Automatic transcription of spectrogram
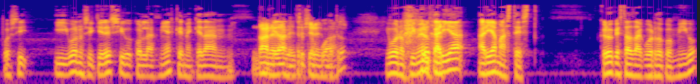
Pues sí. Y bueno, si quieres sigo con las mías que me quedan, me Dale, quedan dale, tú tres o cuatro. más. Y bueno, primero que haría haría más test. Creo que estás de acuerdo conmigo.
